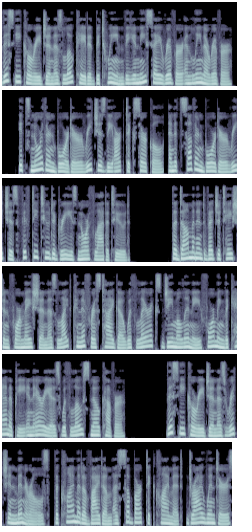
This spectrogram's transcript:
This ecoregion is located between the Yenisei River and Lena River. Its northern border reaches the Arctic Circle, and its southern border reaches 52 degrees north latitude. The dominant vegetation formation is light coniferous taiga with Larix gmelinii forming the canopy in areas with low snow cover. This ecoregion is rich in minerals. The climate of Vitim is subarctic climate, dry winters,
